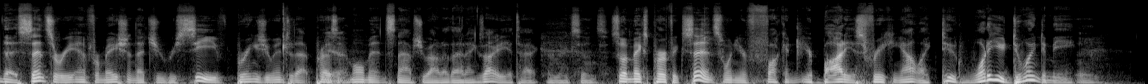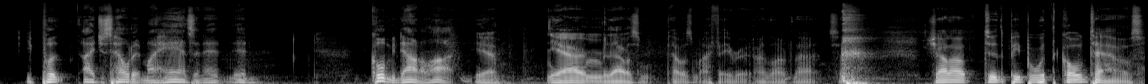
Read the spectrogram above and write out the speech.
the sensory information that you receive brings you into that present Yeah. moment and snaps you out of that anxiety attack. That makes sense. So it makes perfect sense when you're fucking your body is freaking out like, dude, what are you doing to me? You put I just held it in my hands and it it cooled me down a lot. Yeah, yeah. I remember that was that was my favorite. I loved that. So shout out to the people with the cold towels.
